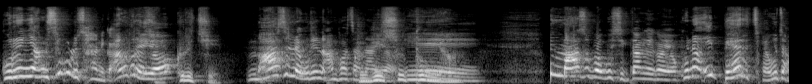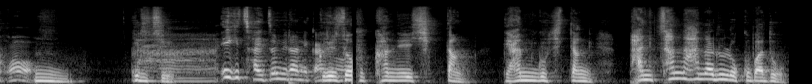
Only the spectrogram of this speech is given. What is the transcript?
그런 양식으로 사니까 안 그래요? 그렇지. 맛을 내 우리는 안 보잖아요. 그게 술통이야. 예. 맛을 보고 식당에 가요. 그냥 이 배를 채우자고. 그렇지. 아, 이게 차이점이라니까요. 그래서 북한의 식당, 대한민국 식당 반찬 하나를 놓고 봐도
